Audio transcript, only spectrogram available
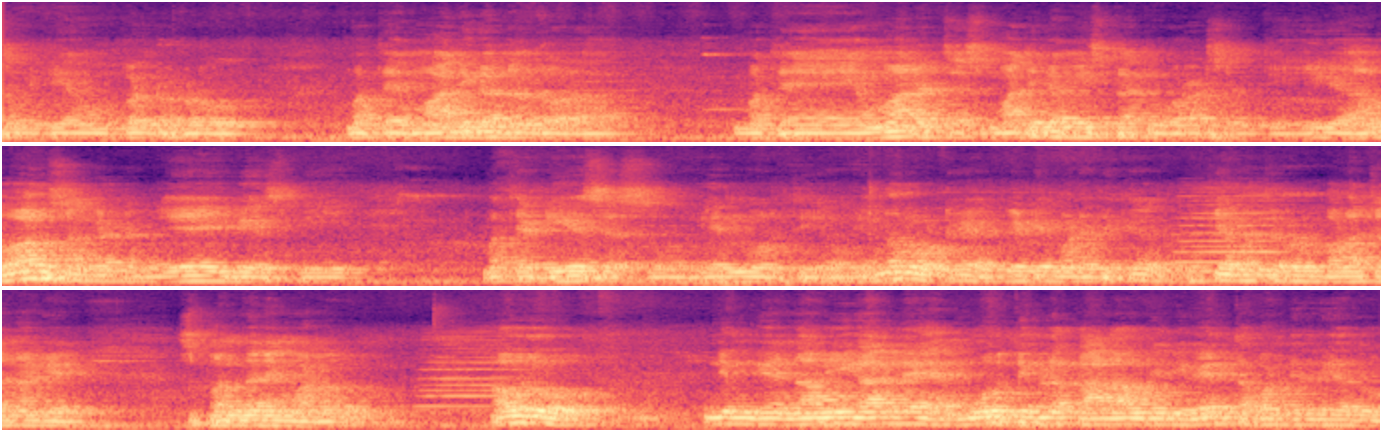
ಸಮಿತಿಯ ಮುಖಂಡರುಗಳು, ಮತ್ತು ಮಾದಿಗ ದಂಡೋರ ಮತ್ತು M R H S Madiga ಮೀಸಲಾತಿ ಹೋರಾಟ ಸಮಿತಿ, ಹೀಗೆ ಹಲವಾರು ಸಂಘಟನೆಗಳು A I B S P ಮತ್ತು D S S N Murthy ಅವರೆಲ್ಲರೂ ಒಟ್ಟಿಗೆ ಭೇಟಿ ಮಾಡಿದ್ದಕ್ಕೆ ಮುಖ್ಯಮಂತ್ರಿಗಳು ಭಾಳ ಚೆನ್ನಾಗಿ ಸ್ಪಂದನೆ ಮಾಡೋರು ಅವರು ನಿಮಗೆ ನಾವು ಈಗಾಗಲೇ ಮೂರು ತಿಂಗಳ ಕಾಲಾವಧಿ ನೀವೇನು ತಗೊಂಡಿದ್ರಿ, ಅದು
